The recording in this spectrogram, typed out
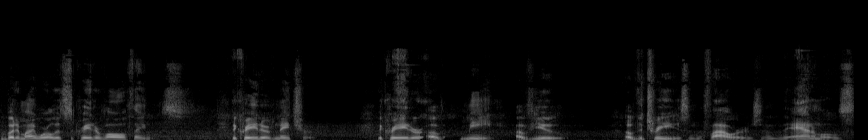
But in my world, it's the creator of all things, the creator of nature, the creator of me, of you, of the trees and the flowers and the animals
